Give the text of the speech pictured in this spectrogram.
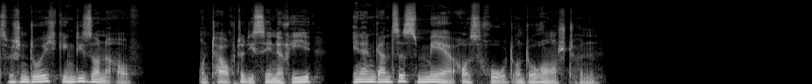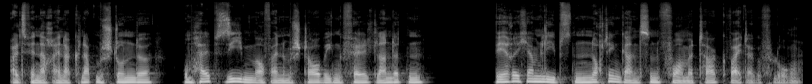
Zwischendurch ging die Sonne auf und tauchte die Szenerie in ein ganzes Meer aus Rot- und Orangetönen. Als wir nach einer knappen Stunde um halb sieben auf einem staubigen Feld landeten, wäre ich am liebsten noch den ganzen Vormittag weitergeflogen.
